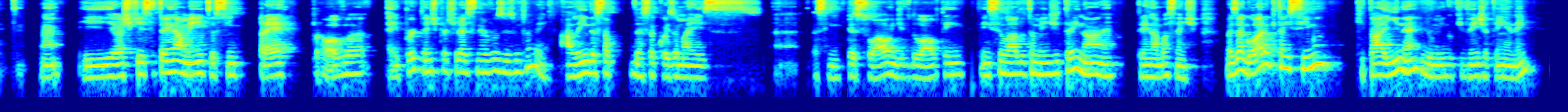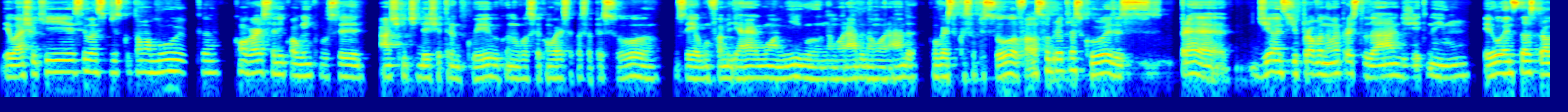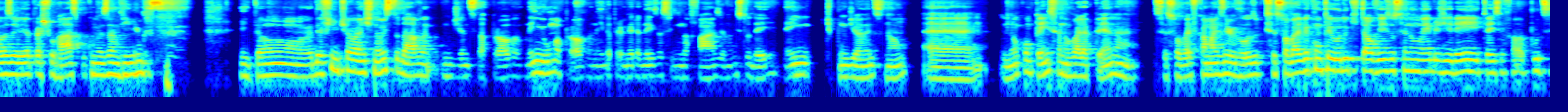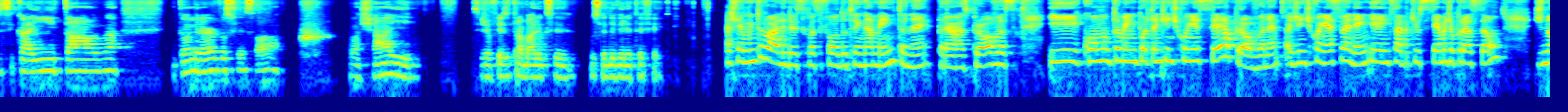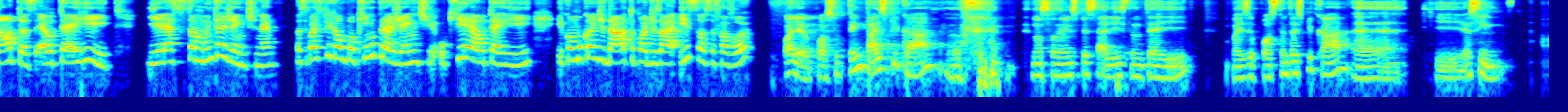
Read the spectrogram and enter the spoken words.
né? E eu acho que esse treinamento, assim, pré-prova é importante para tirar esse nervosismo também. Além dessa, dessa coisa mais, é, assim, pessoal, individual, tem, tem esse lado também de treinar, né? Treinar bastante. Mas agora que está em cima, que está aí, né? Domingo que vem já tem Enem. Eu acho que esse lance de escutar uma música, conversa ali com alguém que você acha que te deixa tranquilo quando você conversa com essa pessoa, não sei, algum familiar, algum amigo, namorado, namorada, conversa com essa pessoa, fala sobre outras coisas, pré, dia antes de prova não é para estudar de jeito nenhum. Eu, antes das provas, eu ia para churrasco com meus amigos. Então, eu definitivamente não estudava um dia antes da prova, nenhuma prova, nem da primeira nem da segunda fase, eu não estudei, nem tipo um dia antes, não. É, não compensa, não vale a pena. Você só vai ficar mais nervoso porque você só vai ver conteúdo que talvez você não lembre direito, aí você fala, putz, se cair e tal. Né? Então é melhor você só relaxar e você já fez o trabalho que você, você deveria ter feito. Achei muito válido isso que você falou do treinamento, né, para as provas. E como também é importante a gente conhecer a prova, né? A gente conhece o Enem e a gente sabe que o sistema de apuração de notas é o TRI. E ele assusta muita gente, né? Você pode explicar um pouquinho para a gente o que é o TRI e como o candidato pode usar isso a seu favor? Olha, eu posso tentar explicar. Eu não sou nenhum especialista no TRI, mas eu posso tentar explicar. É, e, assim,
